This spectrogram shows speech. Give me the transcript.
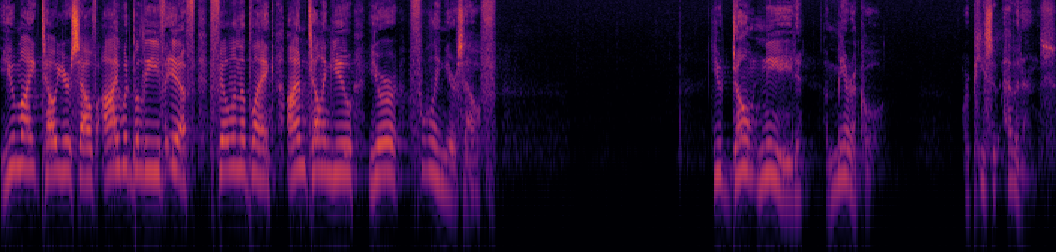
You might tell yourself, I would believe if, fill in the blank. I'm telling you, you're fooling yourself. You don't need a miracle or piece of evidence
